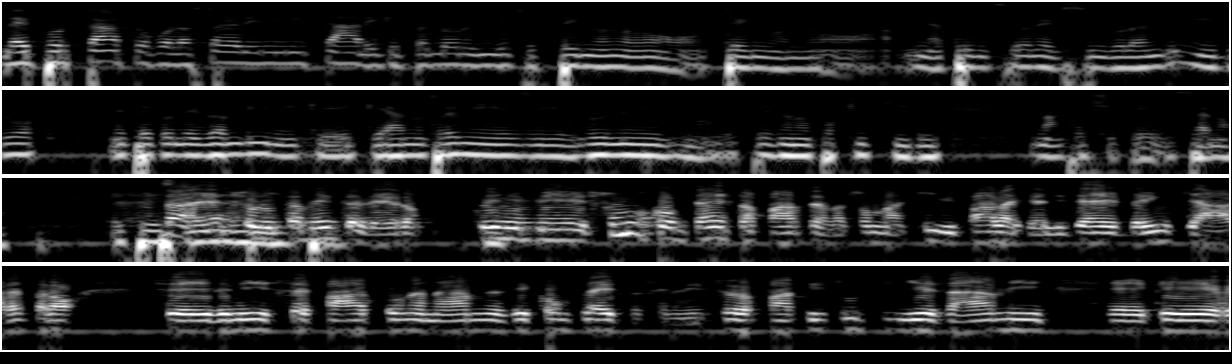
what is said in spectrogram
l'hai, portato con la storia dei militari che per loro invece tengono, tengono, in attenzione il singolo individuo, mentre con dei bambini che, che, hanno tre mesi o due mesi e pesano pochi chili, manco ci pensano. E questo no, è, veramente... assolutamente vero. Quindi sono contento, a parte insomma, chi vi parla che l'idea è ben chiara, però se venisse fatta un'anamnesi completa, se venissero fatti tutti gli esami eh, che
